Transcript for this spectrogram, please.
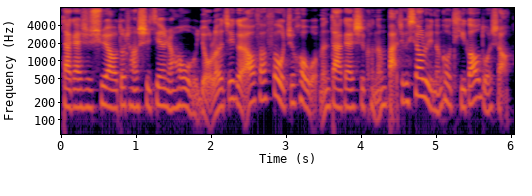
大概是需要多长时间，然后我有了这个 AlphaFold 之后，我们大概是可能把这个效率能够提高多少。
